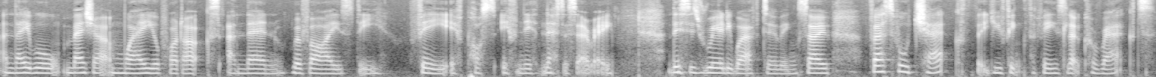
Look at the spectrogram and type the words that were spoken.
and they will measure and weigh your products and then revise the fee if pos- if necessary. This is really worth doing. So first of all, check that you think the fees look correct.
